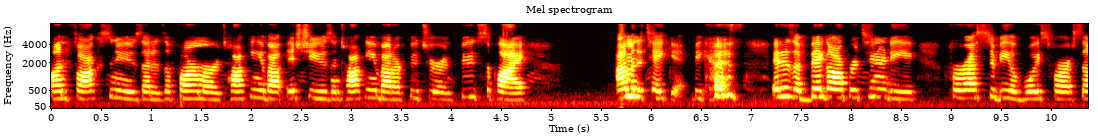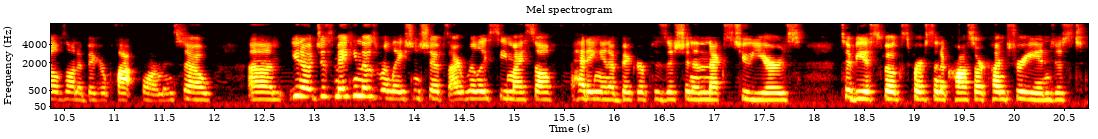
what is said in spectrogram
on Fox News that is a farmer talking about issues and talking about our future and food supply, I'm going to take it because it is a big opportunity for us to be a voice for ourselves on a bigger platform. And so, um, you know, just making those relationships, I really see myself heading in a bigger position in the next two years to be a spokesperson across our country and just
